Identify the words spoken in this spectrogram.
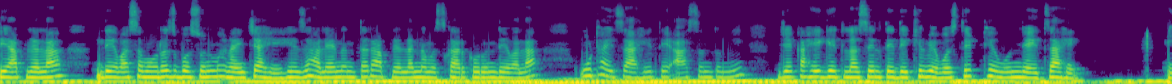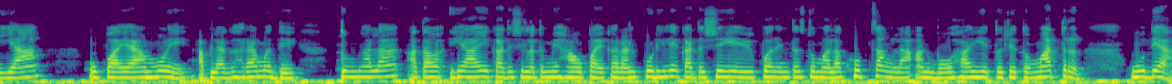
ती आपल्याला देवासमोरच बसून म्हणायची आहे. हे झाल्यानंतर आपल्याला नमस्कार करून देवाला उठायचं आहे. ते आसन तुम्ही जे काही घेतलं असेल ते देखील व्यवस्थित ठेवून द्यायचं आहे. या उपायामुळे आपल्या घरामध्ये तुम्हाला आता ह्या एकादशीला तुम्ही हा उपाय कराल. पुढील एकादशी येईपर्यंतच तुम्हाला खूप चांगला अनुभव हा येतोच येतो. मात्र उद्या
